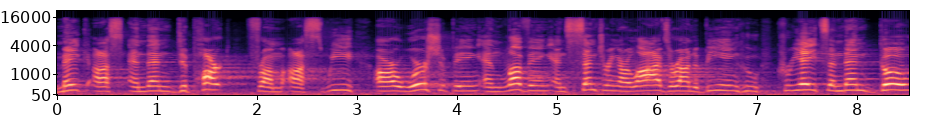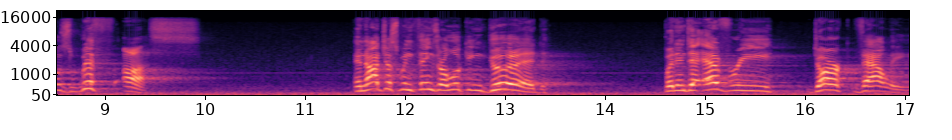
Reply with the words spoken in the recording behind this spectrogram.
make us and then depart from us. We are worshiping and loving and centering our lives around a being who creates and then goes with us. And not just when things are looking good, but into every dark valley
